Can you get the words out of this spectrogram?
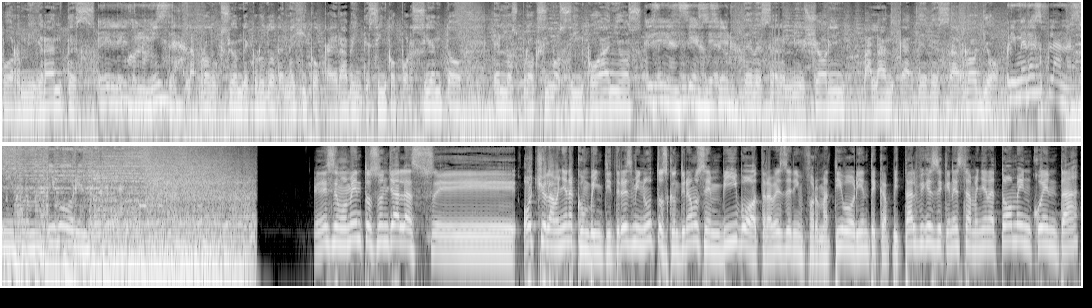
por migrantes. El economista. La producción de crudo de México caerá 25% en los próximos cinco años. El financiero. Debe ser el nearshoring palanca de desarrollo. Primeras planas en Informativo Oriente Capital. En ese momento son ya las eh, 8 de la mañana con 23 minutos. Continuamos en vivo a través del informativo Oriente Capital. Fíjese que en esta mañana tome en cuenta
